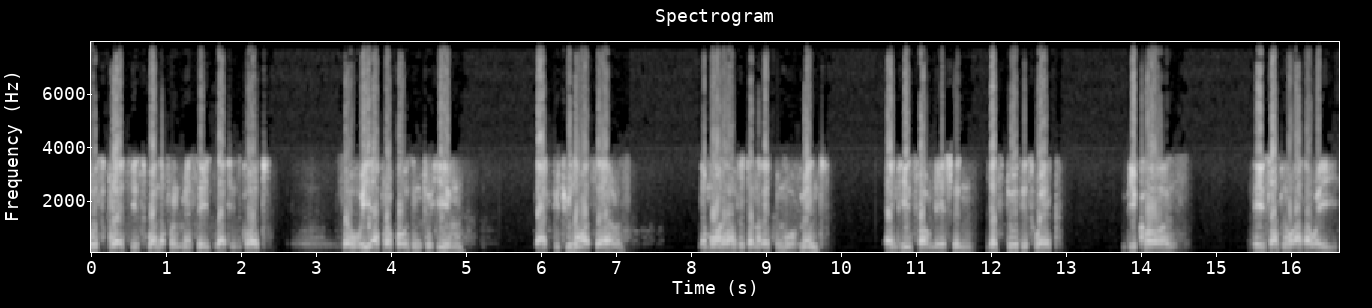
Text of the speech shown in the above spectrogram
to spread this wonderful message that he's got? So we are proposing to him that between ourselves, the Moral Regeneration Movement, and his foundation, let's do this work because there's just no other way.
